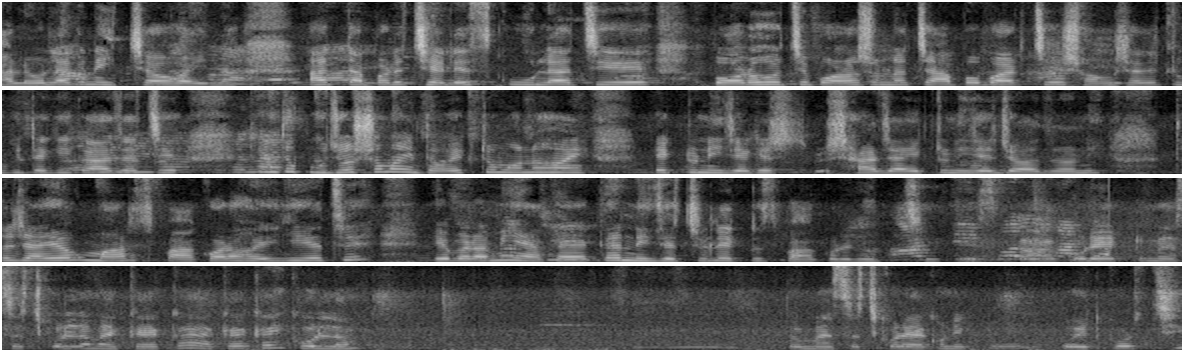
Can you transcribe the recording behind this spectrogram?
ভালোও লাগে না, ইচ্ছাও হয় না। আর তারপরে ছেলে স্কুল আছে, বড় হচ্ছে, পড়াশোনার চাপও বাড়ছে, সংসারে টুকিটাকি কাজ আছে। কিন্তু পুজোর সময় তো একটু মনে হয় একটু নিজেকে সাজাই, একটু নিজের যত্ন নিই। তো যাই হোক, মার স্পা করা হয়ে গিয়েছে। এবার আমি একা একা নিজের চুলে একটু স্পা করে নিচ্ছি। স্পা করে একটু ম্যাসাজ করলাম, একা একা একা একাই করলাম। তো ম্যাসাজ করে এখন একটু ওয়েট করছি।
